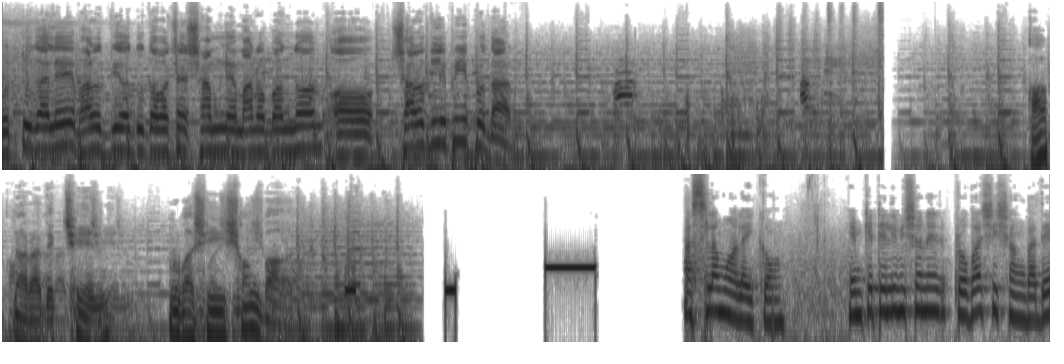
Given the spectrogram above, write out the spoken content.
পর্তুগালে ভারতীয় দূতাবাসের সামনে মানববন্ধন ও স্মারকলিপি প্রদান। আপনারা দেখছেন প্রবাসী সংবাদ। আসসালামু আলাইকুম। এমকে টেলিভিশনের প্রবাসী সংবাদে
